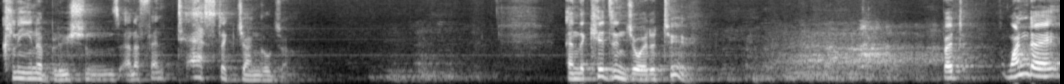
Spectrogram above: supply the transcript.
clean ablutions, and a fantastic jungle gym. And the kids enjoyed it too. But one day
